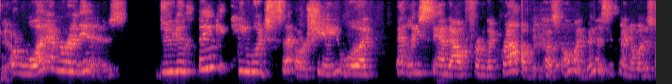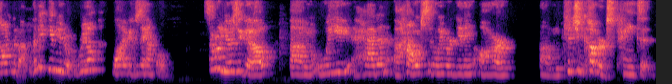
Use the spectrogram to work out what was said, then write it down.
yeah. or whatever it is, do you think he would say, or she would at least stand out from the crowd because, oh my goodness, I know what he's talking about. Let me give you a real live example. Several years ago, um, we had an, a house and we were getting our um, kitchen cupboards painted.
